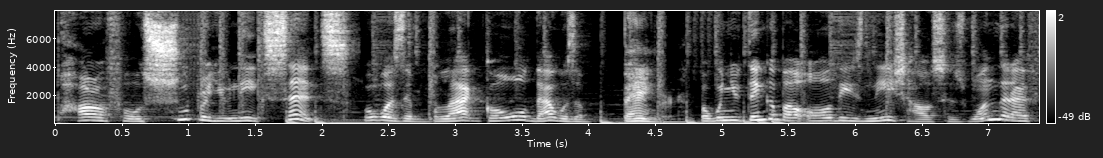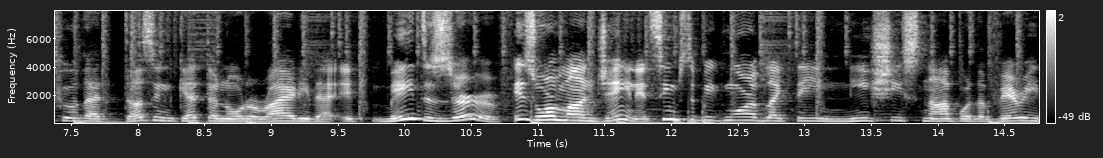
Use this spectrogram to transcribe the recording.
powerful, super unique scents. What was it, black gold? That was a banger. But when you think about all these niche houses, one that I feel that doesn't get the notoriety that it may deserve is Ormonde Jayne. It seems to be more of like the niche snob or the very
